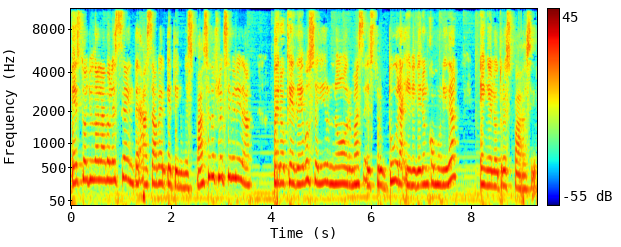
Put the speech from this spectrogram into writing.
Esto ayuda al adolescente a saber que tiene un espacio de flexibilidad, pero que debo seguir normas, estructura y vivir en comunidad en el otro espacio.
